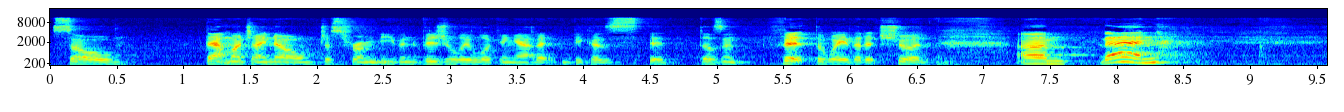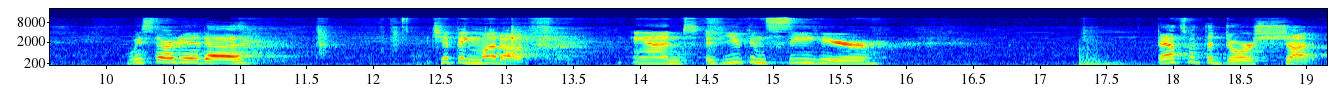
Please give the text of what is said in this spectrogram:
So that much I know just from even visually looking at it because it doesn't fit the way that it should. Um, then we started uh, chipping mud off. And if you can see here, that's what the door shut.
